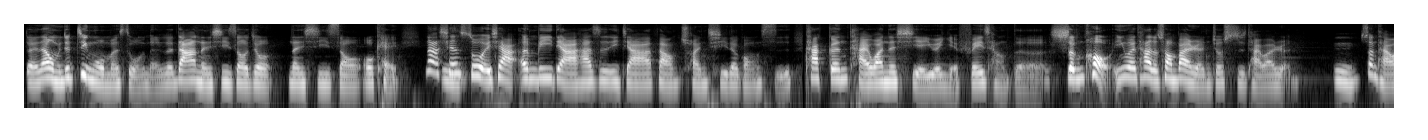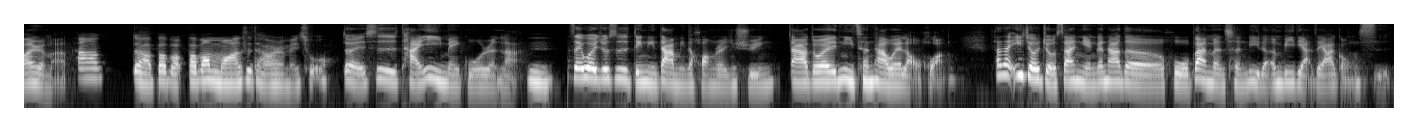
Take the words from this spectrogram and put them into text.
对，那我们就尽我们所能，所以大家能吸收就能吸收。OK，那先说一下、嗯、NVIDIA，它是一家非常传奇的公司，它跟台湾的血缘也非常的深厚，因为它的创办人就是台湾人。嗯，算台湾人吗？他对啊，爸爸爸爸妈妈是台湾人，没错。对，是台裔美国人啦。嗯，这位就是鼎鼎大名的黄仁勋，大家都会昵称他为老黄。他在一九九三年跟他的伙伴们成立了 NVIDIA 这家公司。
